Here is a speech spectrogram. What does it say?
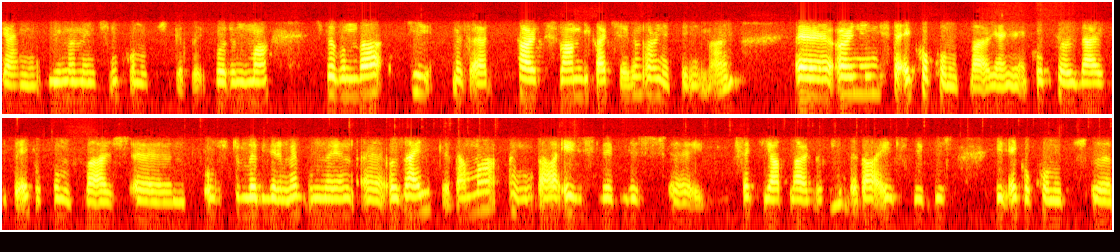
yani büyümeme için konut ya da barınma kitabında ki mesela tartışılan birkaç şeyden örnek vereyim ben. Ee, örneğin işte eko konutlar yani eko köyler gibi eko konutlar e, oluşturulabilir mi? Bunların e, özellikle de ama hani daha erişilebilir e, yüksek fiyatlarda değil de daha erişilebilir bir eko konut e,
